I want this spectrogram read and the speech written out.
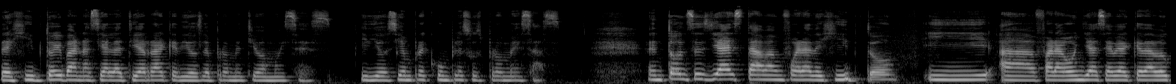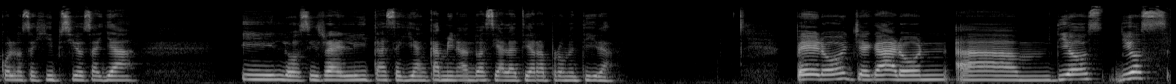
de Egipto y van hacia la tierra que Dios le prometió a Moisés. Y Dios siempre cumple sus promesas. Entonces ya estaban fuera de Egipto y a Faraón ya se había quedado con los egipcios allá y los israelitas seguían caminando hacia la tierra prometida. Pero llegaron a Dios, Dios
